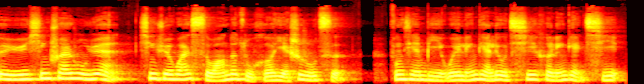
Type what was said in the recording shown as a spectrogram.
对于心衰入院、心血管死亡的组合也是如此，风险比为零点六七和零点七，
